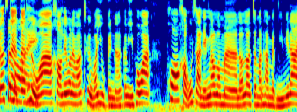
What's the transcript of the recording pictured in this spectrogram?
ก็แต่สนอยแต่ถือว่าเขาเรียกว่าอะไรวะถือว่าอยู่เป็นนะก็มีเพราะว่าพ่อเขาอุตส่าห์เลี้ยงเราเรามา แล้วเราจะมาทำแบบนี้ไม่ได้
